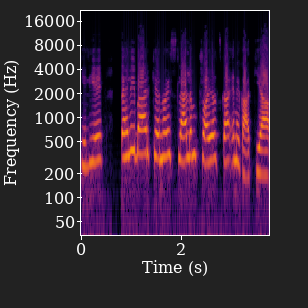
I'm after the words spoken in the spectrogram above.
کے لیے پہلی بار کینوئی سلالم ٹرائلز کا انعقاد کیا،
